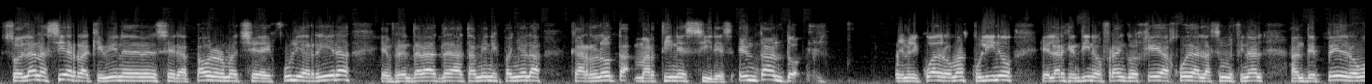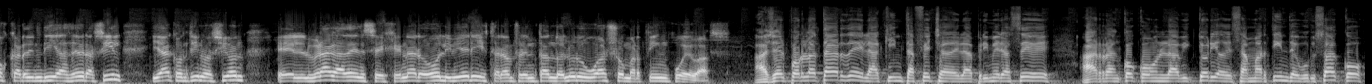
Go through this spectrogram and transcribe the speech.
Solana Sierra, que viene de vencer a Pablo Armachea y Julia Riera, enfrentará a la también española Carlota Martínez Cires. En tanto, en el cuadro masculino, el argentino Franco Egea juega la semifinal ante Pedro Boscardín Díaz de Brasil y a continuación el bragadense Genaro Olivieri estará enfrentando al uruguayo Martín Cuevas. Ayer por la tarde, la quinta fecha de la primera sede arrancó con la victoria de San Martín de Bursaco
